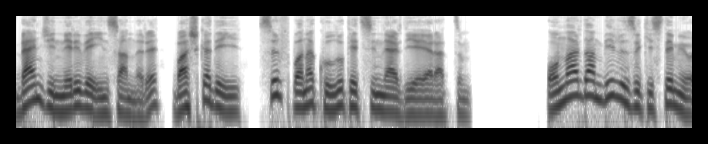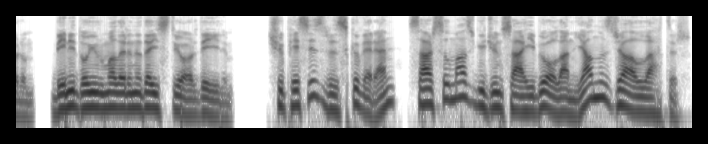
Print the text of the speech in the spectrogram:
Ben cinleri ve insanları, başka değil, sırf bana kulluk etsinler diye yarattım. Onlardan bir rızık istemiyorum, beni doyurmalarını da istiyor değilim. Şüphesiz rızkı veren, sarsılmaz gücün sahibi olan yalnızca Allah'tır.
